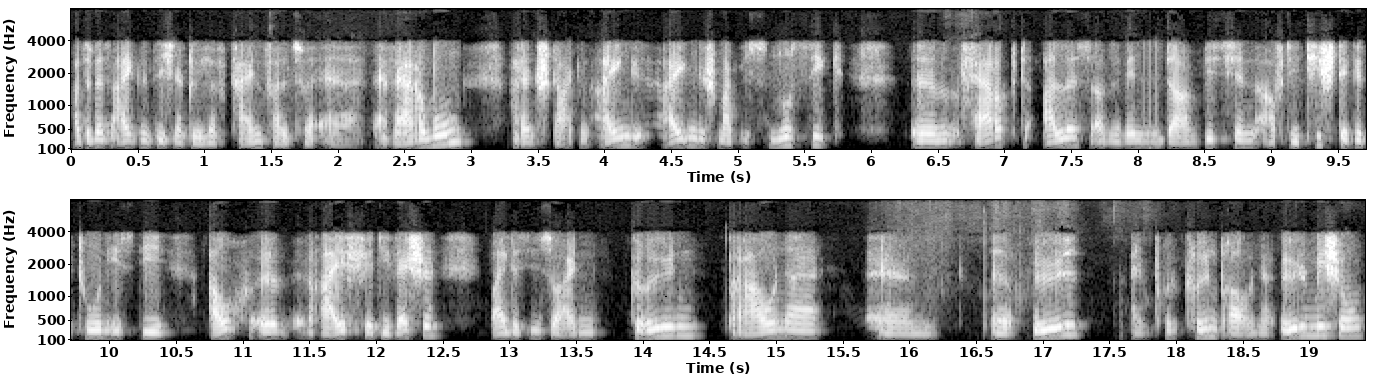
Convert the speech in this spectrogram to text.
Also das eignet sich natürlich auf keinen Fall zur er Erwärmung, hat einen starken Eigengeschmack, ist nussig, äh, färbt alles. Also wenn da ein bisschen auf die Tischdecke tun, ist die auch äh, reif für die Wäsche, weil das ist so ein grün-brauner ähm, äh, Öl, eine grün-braune Ölmischung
